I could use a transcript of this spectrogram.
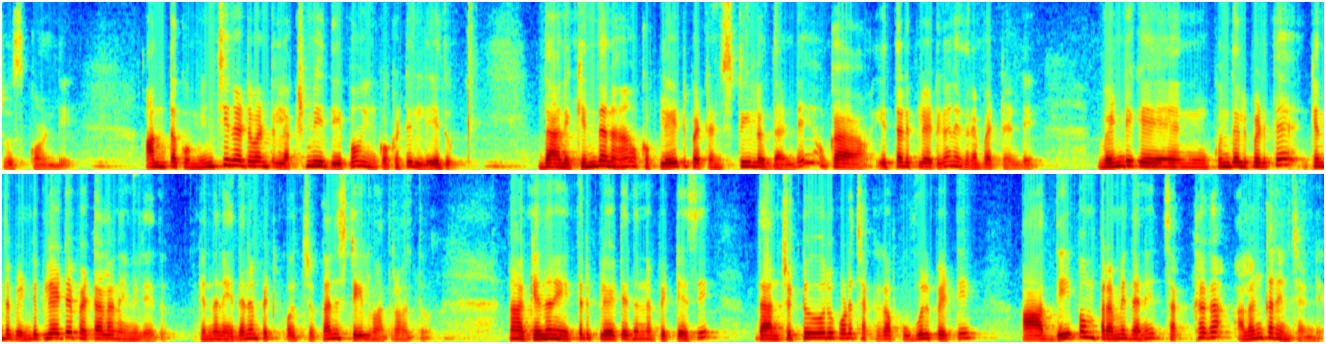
చూసుకోండి. అంతకు మించినటువంటి లక్ష్మీ దీపం ఇంకొకటి లేదు. దాని కిందన ఒక ప్లేట్ పెట్టండి స్టీల్ వద్దండి ఒక ఇత్తడి ప్లేట్ నిద్ర ఏదైనా పెట్టండి. వెండికి కుందెలు పెడితే కింద వెండి ప్లేటే పెట్టాలని ఏమీ లేదు. కిందన ఏదైనా పెట్టుకోవచ్చు కానీ స్టీల్ మాత్రం వద్దు. ఆ కిందన ఇత్తడి ప్లేట్ ఏదైనా పెట్టేసి దాని చుట్టూరు కూడా చక్కగా పువ్వులు పెట్టి ఆ దీపం ప్రమిదని చక్కగా అలంకరించండి.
